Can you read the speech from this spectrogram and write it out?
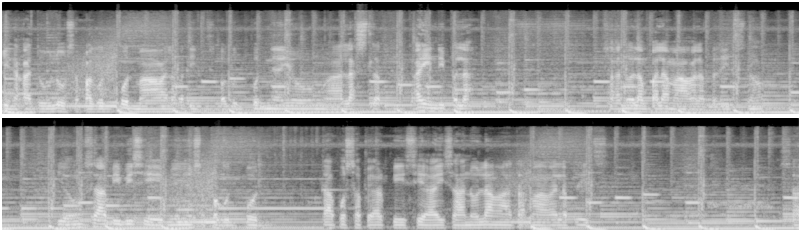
pinakadulo sa pagudpod mga kalapatids. Pagudpod nga yung ah, last lap. Ay hindi pala. Sa ano lang pala mga kalapatids no. Yung sa BBC yun yung sa pagudpod. Tapos sa PRPC ay sa ano lang ata mga kalapatids. Sa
